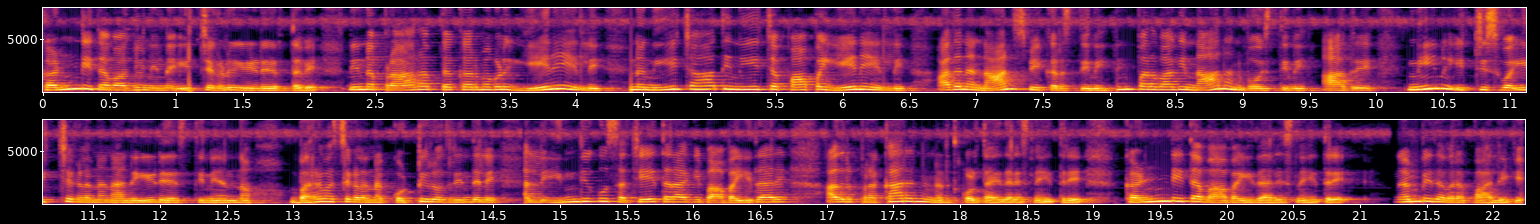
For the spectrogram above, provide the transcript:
ಖಂಡಿತವಾಗಿಯೂ ನಿನ್ನ ಇಚ್ಛೆಗಳು ಈಡೇರ್ತವೆ. ನಿನ್ನ ಪ್ರಾರಬ್ಧ ಕರ್ಮಗಳು ಏನೇ ಇರಲಿ, ನನ್ನ ನೀಚಾತಿ ನೀಚ ಪಾಪ ಏನೇ ಇರಲಿ, ಅದನ್ನು ನಾನು ಸ್ವೀಕರಿಸ್ತೀನಿ. ನಿನ್ನ ಪರವಾಗಿ ನಾನು ಅನುಭವಿಸ್ತೀನಿ. ಆದರೆ ನೀನು ಇಚ್ಛಿಸುವ ಇಚ್ಛೆಗಳನ್ನು ನಾನು ಈಡೇರಿಸ್ತೀನಿ ಅನ್ನೋ ಭರವಸೆಗಳನ್ನು ಕೊಟ್ಟಿರೋದ್ರಿಂದಲೇ ಅಲ್ಲಿ ಇಂದಿಗೂ ಸಚೇತರಾಗಿ ಬಾಬಾ ಇದ್ದಾರೆ ಅದ್ರ ಪ್ರಕಾರನೇ ನಡೆದುಕೊಳ್ತಾ ಇದ್ದಾರೆ ಸ್ನೇಹಿತರೆ. ಖಂಡಿತ ಬಾಬಾ ಇದ್ದಾರೆ ಸ್ನೇಹಿತರೆ. ನಂಬಿದವರ ಪಾಲಿಗೆ.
